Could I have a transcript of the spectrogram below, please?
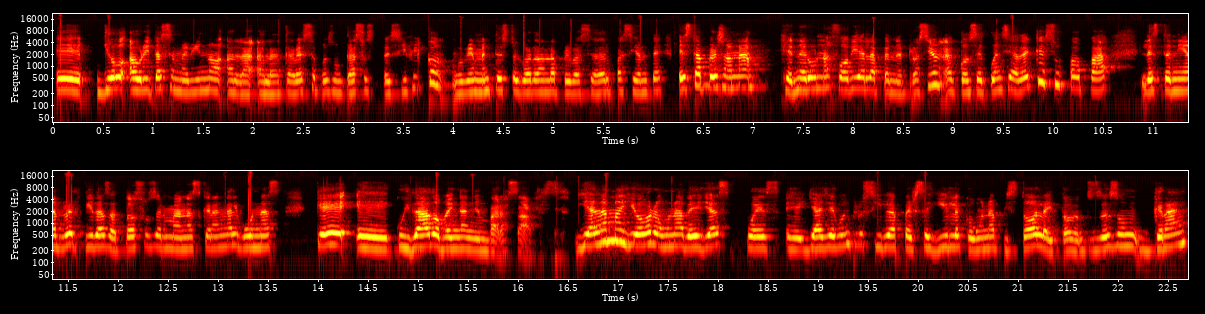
Eh, yo ahorita se me vino a la, a la, cabeza pues un caso específico, obviamente estoy guardando la privacidad del paciente. Esta persona generó una fobia a la penetración a consecuencia de que su papá les tenía advertidas a todas sus hermanas, que eran algunas, que eh, cuidado vengan embarazadas. Y a la mayor, una de ellas, pues eh, ya llegó inclusive a perseguirle con una pistola y todo. Entonces es un gran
